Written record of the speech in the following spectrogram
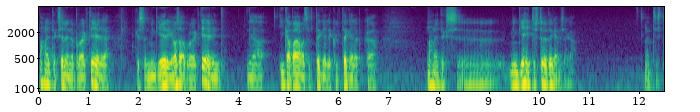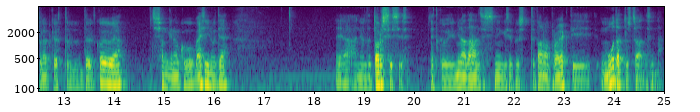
noh, näiteks selline projekteerija, kes on mingi eriosa projekteerinud ja igapäevaselt tegelikult tegeleb ka noh, näiteks äh, mingi ehitustöö tegemisega. et siis tulebki õhtul töölt koju ja siis ongi nagu väsinud ja ja nii-öelda torssis siis, et kui mina tahan siis mingisugust vana projekti muudatust saada sinna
